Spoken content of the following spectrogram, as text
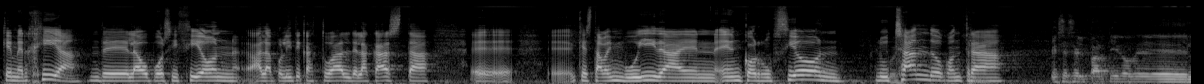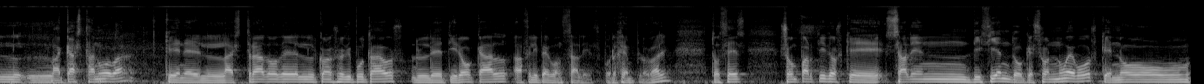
que emergía de la oposición a la política actual de la casta, eh, eh, que estaba imbuida en, corrupción, luchando contra... Ese es el partido de la casta nueva que en el estrado del Congreso de Diputados le tiró cal a Felipe González, por ejemplo, ¿vale? Entonces, son partidos que salen diciendo que son nuevos, que no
